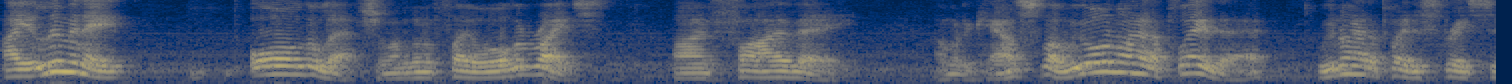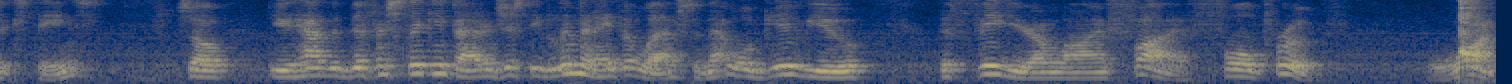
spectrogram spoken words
I eliminate all the lefts, and I'm going to play all the rights on 5A. I'm going to count slow. We all know how to play that. We know how to play the straight 16ths. So you have the different sticking patterns, just eliminate the lefts, and that will give you the figure on line 5, foolproof. 1,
